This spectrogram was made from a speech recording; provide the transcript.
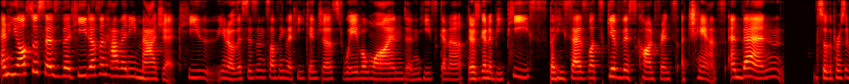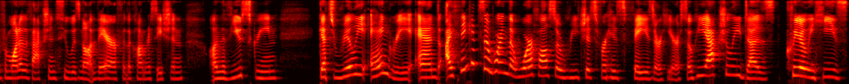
And he also says that he doesn't have any magic. He, you know, this isn't something that he can just wave a wand and he's gonna, there's gonna be peace. But he says, let's give this conference a chance. And then, so the person from one of the factions who was not there for the conversation on the view screen gets really angry. And I think it's important that Worf also reaches for his phaser here. So he actually does, clearly, he's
